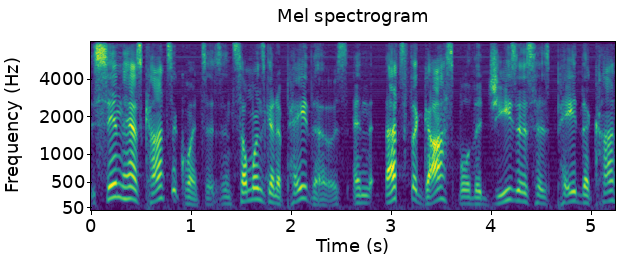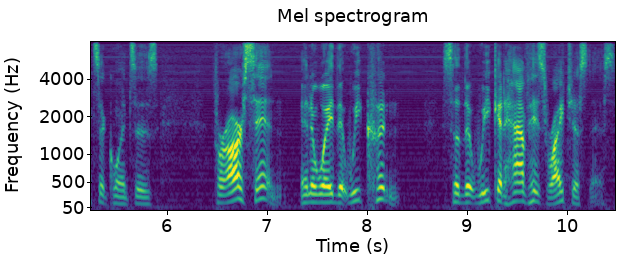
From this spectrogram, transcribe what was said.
sin has consequences, and someone's going to pay those. And that's the gospel that Jesus has paid the consequences for our sin in a way that we couldn't, so that we could have his righteousness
